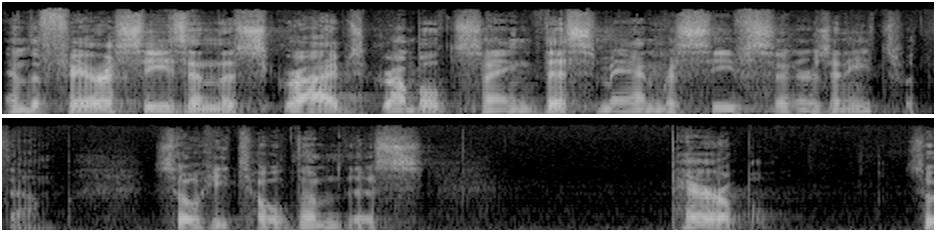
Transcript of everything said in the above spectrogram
and the Pharisees and the scribes grumbled, saying, This man receives sinners and eats with them. So he told them this parable. So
